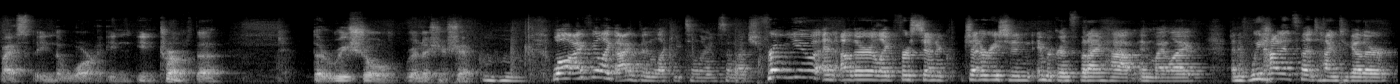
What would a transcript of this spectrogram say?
best in the world in in terms the the racial relationship. Well, I feel like I've been lucky to learn so much from you and other like first gen- generation immigrants that I have in my life. And if we hadn't spent time together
